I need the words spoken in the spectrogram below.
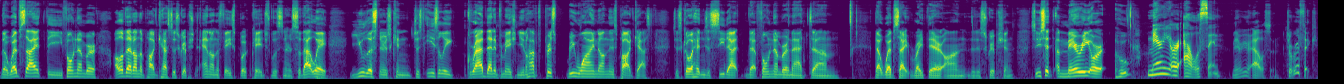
the website, the phone number, all of that on the podcast description and on the Facebook page, listeners. So that way you listeners can just easily grab that information. You don't have to press rewind on this podcast. Just go ahead and just see that that phone number and that um, that website right there on the description. So you said a Mary or who? Mary or Allison. Mary or Allison. Terrific.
